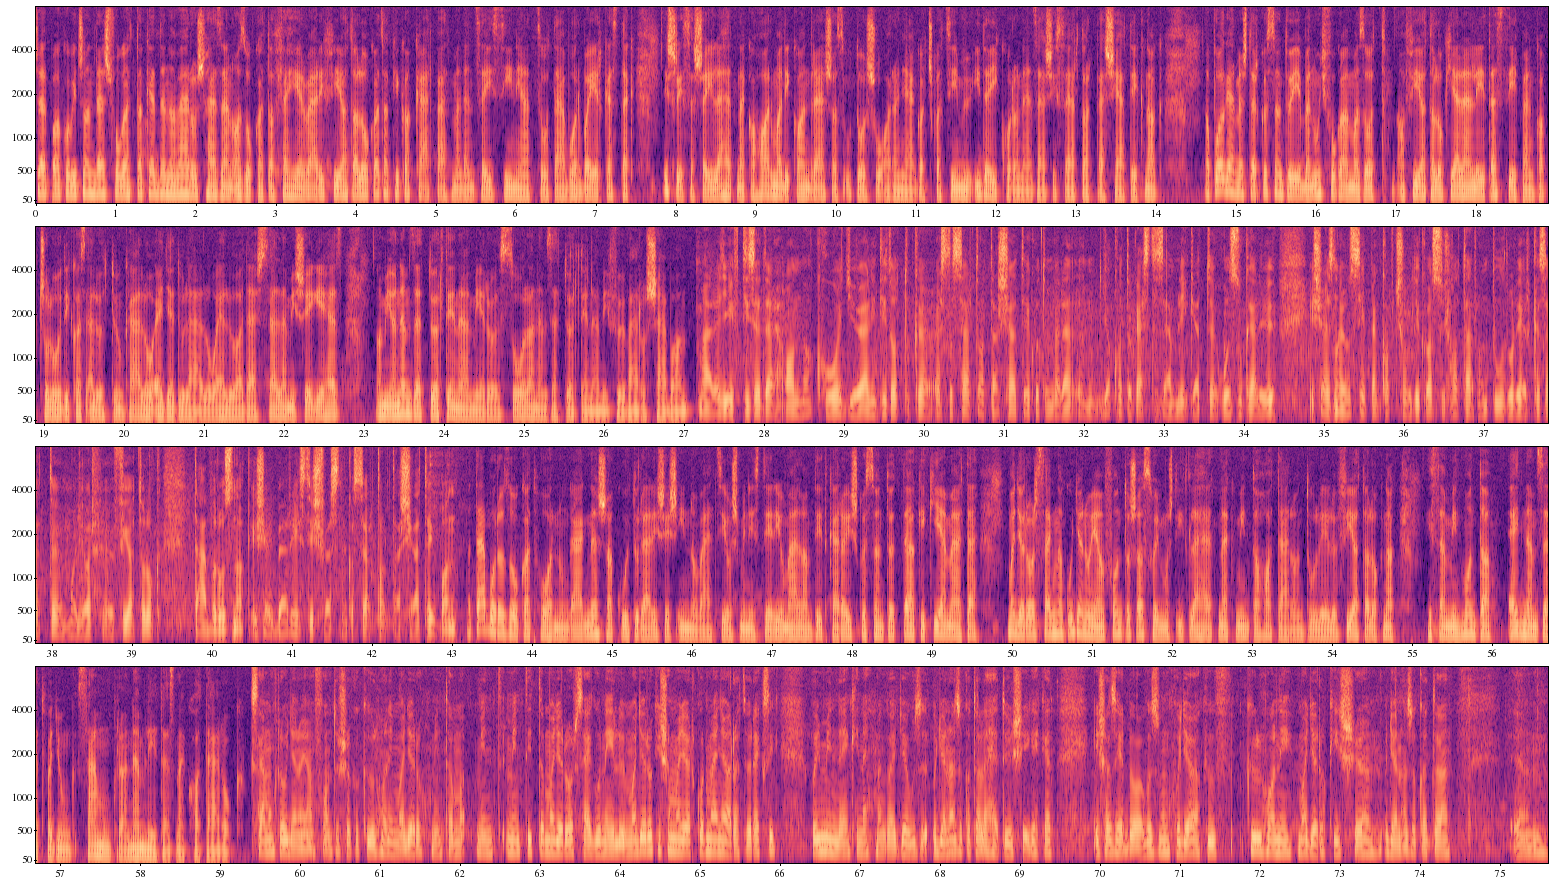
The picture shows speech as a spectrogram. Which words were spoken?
Cserpalkovics András fogadta kedden a Városházán azokat a fehérvári fiatalokat, akik a Kárpát-medencei színjátszó táborba érkeztek, és részesei lehetnek a harmadik András az utolsó aranyágacska című idei koronázási szertartásjátéknak. A polgármester köszöntőjében úgy fogalmazott, a fiatalok jelenléte szépen kapcsolódik az előttünk álló egyedülálló előadás szellemiségéhez, ami a nemzet történelméről szól a nemzet történelmi fővárosában. Már egy évtizede annak, hogy elindítottuk ezt a szertartásjátékot, amivel gyakorlatilag ezt az emléket hozzuk elő, és ez nagyon szépen kapcsolódik az, hogy határon túlról érkezett magyar fiatalok táboroznak, és egyben részt is vesznek a szertartásjátékban. A táborozókat Hornung Ágnes, a Kulturális és Innovációs Minisztérium államtitkára is köszöntötte, aki kiemelte, Magyarországnak ugyanolyan fontos az, hogy most itt lehetnek, mint a határon túlélő fiataloknak, hiszen, mint mondta, egy nemzet vagyunk, számunkra nem léteznek határok. Számunkra ugyanolyan fontosak a külhoni magyarok, mint, a, mint, mint itt a Magyarországon élő magyarok, és a magyar kormány arra törekszik, hogy mindenkinek megadja ugyanazokat a lehetőségeket, és azért dolgozunk, hogy a kül, külhoni magyarok is ugyanazokat a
